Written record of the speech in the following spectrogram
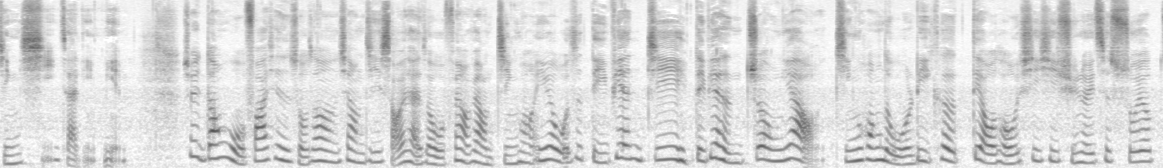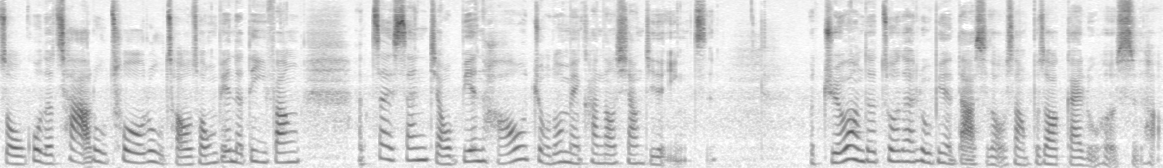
惊喜在里面。所以当我发现手上相机少一台的时候，我非常非常惊慌，因为我是底片机，底片很重要。惊慌的我立刻掉头细细寻了一次所有走过的岔路、错路、草丛边的地方，在山脚边好久都没看到相机的影子。我绝望的坐在路边的大石头上，不知道该如何是好。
